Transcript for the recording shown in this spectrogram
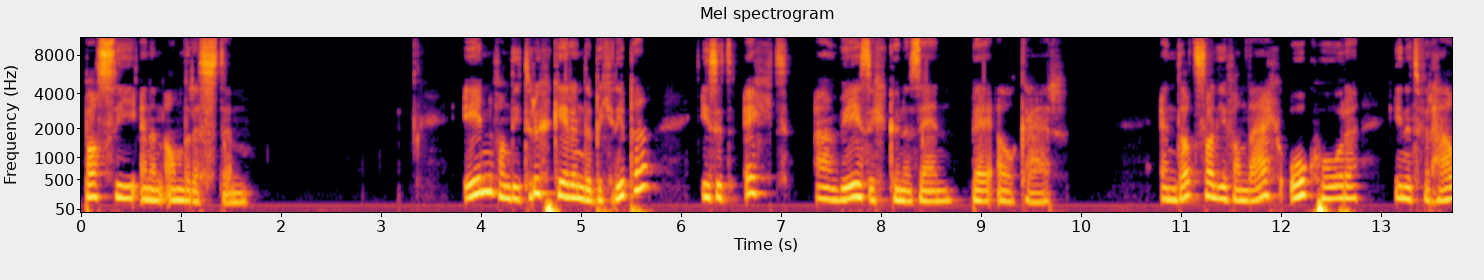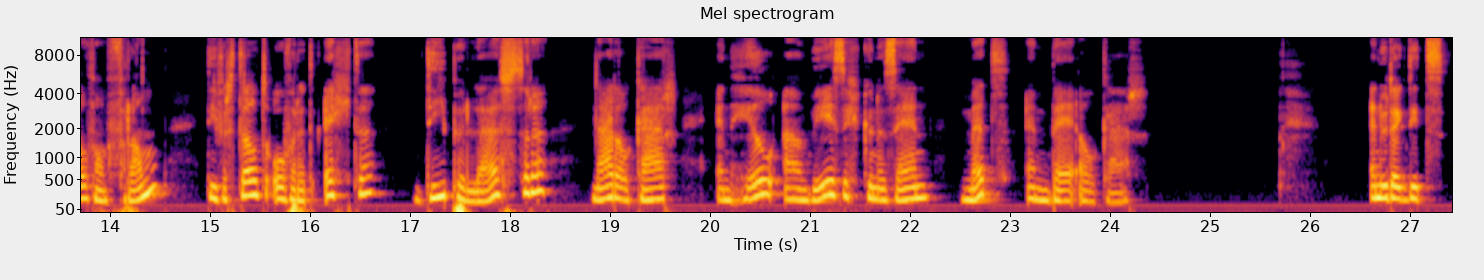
passie en een andere stem. Een van die terugkerende begrippen is het echt aanwezig kunnen zijn bij elkaar. En dat zal je vandaag ook horen in het verhaal van Fran, die vertelt over het echte, diepe luisteren naar elkaar en heel aanwezig kunnen zijn met en bij elkaar. En nu dat ik dit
